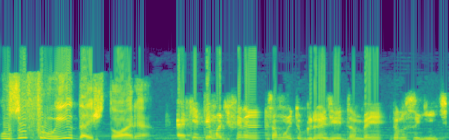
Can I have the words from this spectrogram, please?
usufruir da história. É que tem uma diferença muito grande aí também, pelo seguinte:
